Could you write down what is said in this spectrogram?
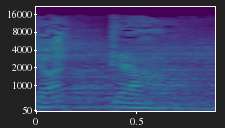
Shut down.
